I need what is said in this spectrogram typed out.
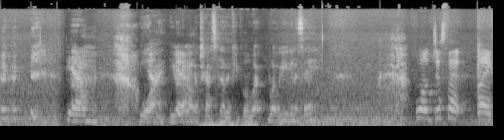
yeah. Um, yeah, you got yeah. a lot of trust in other people. What What were you gonna say? Well, just that, like,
